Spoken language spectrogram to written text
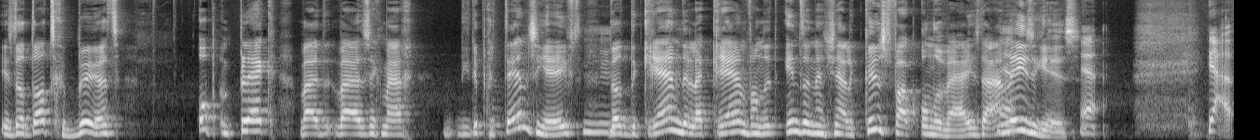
is dat dat gebeurt op een plek waar, waar zeg maar, die de pretentie heeft Mhm. dat de crème de la crème van het internationale kunstvakonderwijs daar Ja. aanwezig is. Ja. Ja,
